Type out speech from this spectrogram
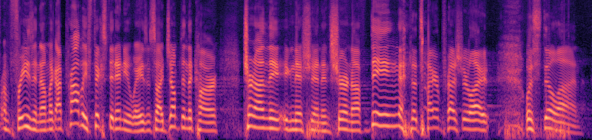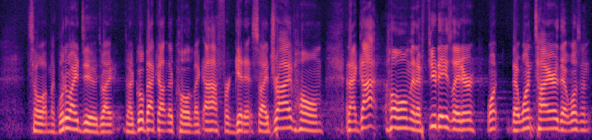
I'm freezing. I'm like, I probably fixed it anyways. And so I jumped in the car, turned on the ignition, and sure enough, ding, the tire pressure light was still on. So I'm like, what do I do? Do I, do I go back out in the cold? I'm like, ah, forget it. So I drive home, and I got home, and a few days later, one, that one tire that wasn't,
